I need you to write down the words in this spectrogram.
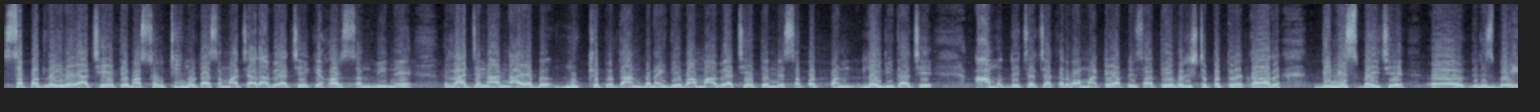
શપથ લઈ રહ્યા છે, તેમાં સૌથી મોટા સમાચાર આવ્યા છે કે હર્ષ સંઘવીને રાજ્યના નાયબ મુખ્ય પ્રધાન બનાવી દેવામાં આવ્યા છે. તેમને શપથ પણ લઈ દીધા છે. આ મુદ્દે ચર્ચા કરવા માટે આપણી સાથે વરિષ્ઠ પત્રકાર દિનેશભાઈ છે. દિનેશભાઈ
